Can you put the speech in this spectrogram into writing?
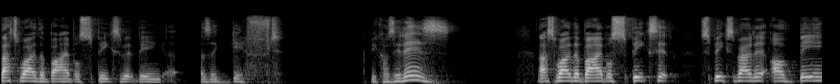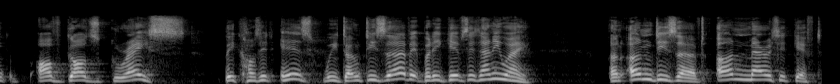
That's why the Bible speaks of it being as a gift, because it is. That's why the Bible speaks it speaks about it of being of God's grace because it is. We don't deserve it, but He gives it anyway. An undeserved, unmerited gift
